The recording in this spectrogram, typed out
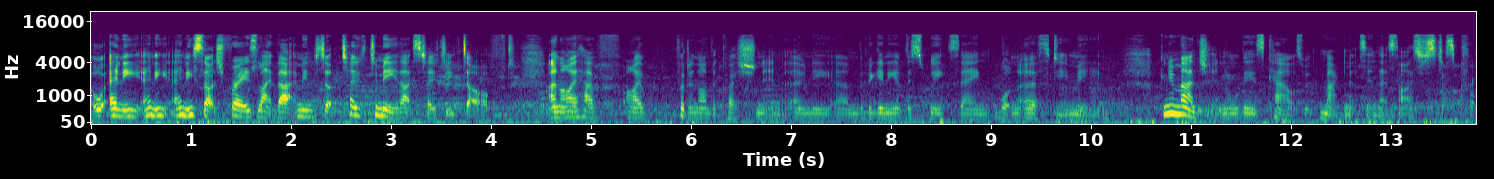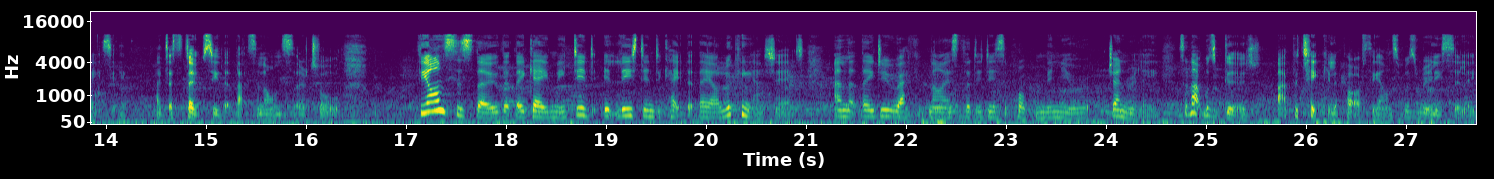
or any, any, any such phrase like that. I mean, to, to me, that's totally daft. And I have, I put another question in only um, the beginning of this week saying, What on earth do you mean? Can you imagine all these cows with magnets in their sides? It's just crazy. I just don't see that that's an answer at all. The answers, though, that they gave me did at least indicate that they are looking at it and that they do recognise that it is a problem in Europe generally. So that was good. That particular part of the answer was really silly,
